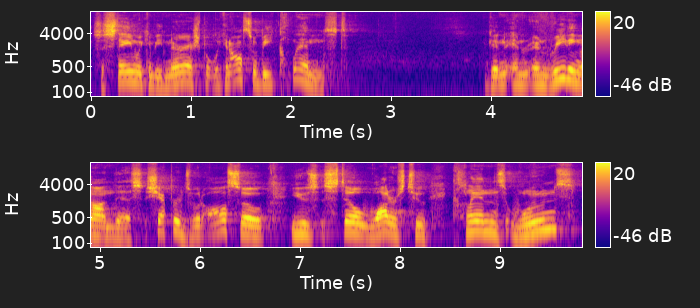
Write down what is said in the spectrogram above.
sustained, we can be nourished, but we can also be cleansed. In, in, in, reading on this, shepherds would also use still waters to cleanse wounds.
